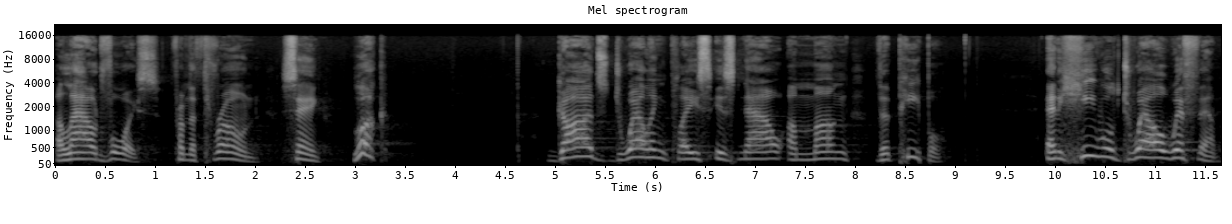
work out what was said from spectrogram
a loud voice from the throne saying, Look, God's dwelling place is now among the people, and he will dwell with them.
